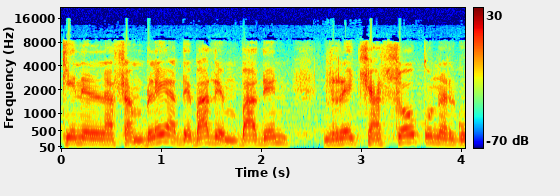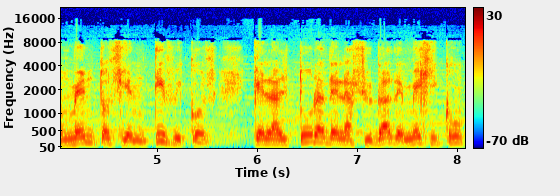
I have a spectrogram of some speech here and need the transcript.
quien en la Asamblea de Baden-Baden rechazó con argumentos científicos que la altura de la Ciudad de México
